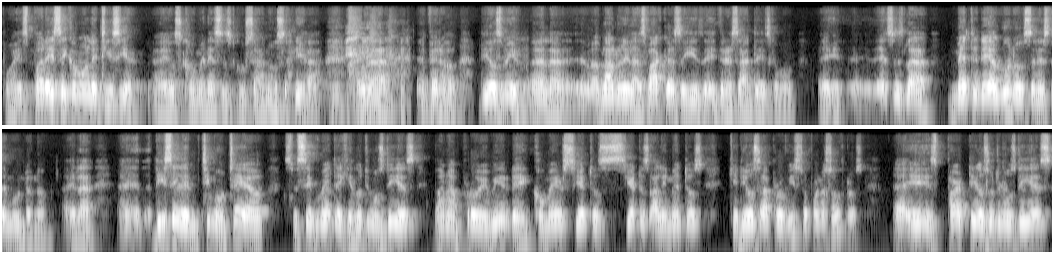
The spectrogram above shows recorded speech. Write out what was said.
Pues parece como Leticia, ellos comen esos gusanos allá, pero Dios mío, hablando de las vacas, es interesante, es como, eh, eh, esa es la meta de algunos en este mundo, ¿no? Eh, dice de Timoteo específicamente que en los últimos días van a prohibir de comer ciertos, ciertos alimentos que Dios ha provisto por nosotros. Eh, es parte de los últimos días,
